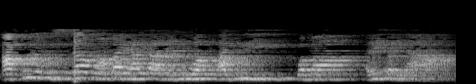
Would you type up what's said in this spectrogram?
hakuna muislamu ambaye hata anajua ajui kwamba riba ni haramu.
